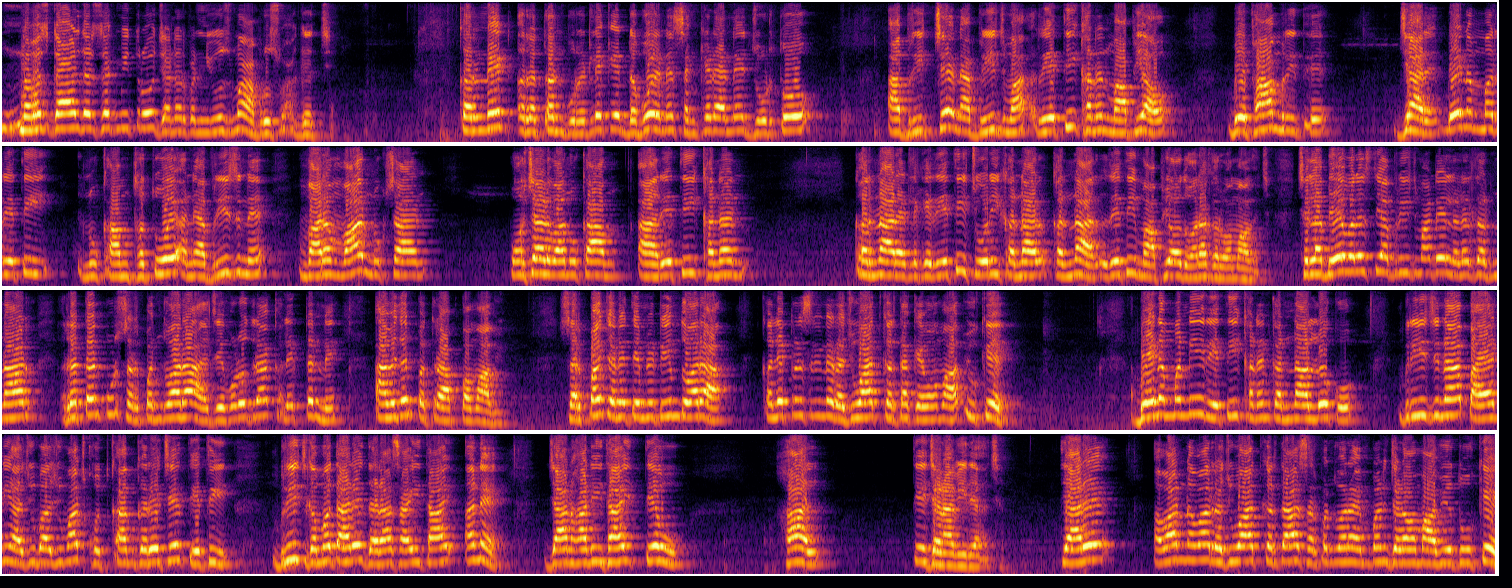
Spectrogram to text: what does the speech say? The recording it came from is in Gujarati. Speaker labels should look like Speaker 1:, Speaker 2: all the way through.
Speaker 1: નમસ્કાર દર્શક મિત્રો જનરપન ન્યૂઝમાં આપણું સ્વાગત છે. કરનેટ રતનપુર એટલે કે ડભો અને સંખેડાને જોડતો આ બ્રિજ છે અને આ બ્રિજમાં રેતી ખનન માફિયાઓ બેફામ રીતે જ્યારે બે નંબર રેતીનું કામ થતું હોય અને આ બ્રિજને વારંવાર નુકસાન પહોંચાડવાનું કામ આ રેતી ખનન કરનાર એટલે કે રેતી ચોરી કરનાર કરનાર રેતી માફિયાઓ દ્વારા કરવામાં આવે છે. છેલ્લા બે વર્ષથી આ બ્રિજ માટે લડત લડનાર રતનપુર સરપંચ દ્વારા આજે વડોદરા કલેક્ટરને આવેદનપત્ર આપવામાં આવ્યું. સરપંચ અને તેમની ટીમ દ્વારા કલેક્ટરશ્રીને રજૂઆત કરતાં કહેવામાં આવ્યું કે, બે નંબરની રેતી ખનન કરનાર લોકો બ્રિજના પાયાની આજુબાજુમાં જ ખોદકામ કરે છે, તેથી બ્રિજ ગમતારે ધરાશાયી થાય અને જાનહાનિ થાય તેવું હાલ તે જણાવી રહ્યા છે. ત્યારે અવારનવાર રજૂઆત કરતા સરપંચ દ્વારા એમ પણ જણાવવામાં આવ્યું હતું કે,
